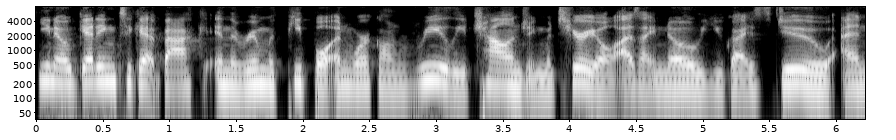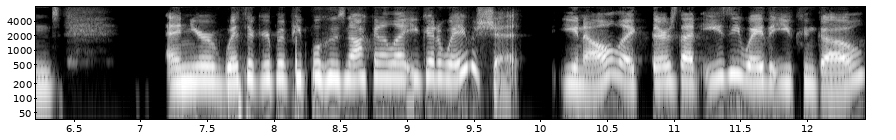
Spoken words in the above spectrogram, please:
you know getting to get back in the room with people and work on really challenging material as i know you guys do and and you're with a group of people who's not going to let you get away with shit you know? Like there's that easy way that you can go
